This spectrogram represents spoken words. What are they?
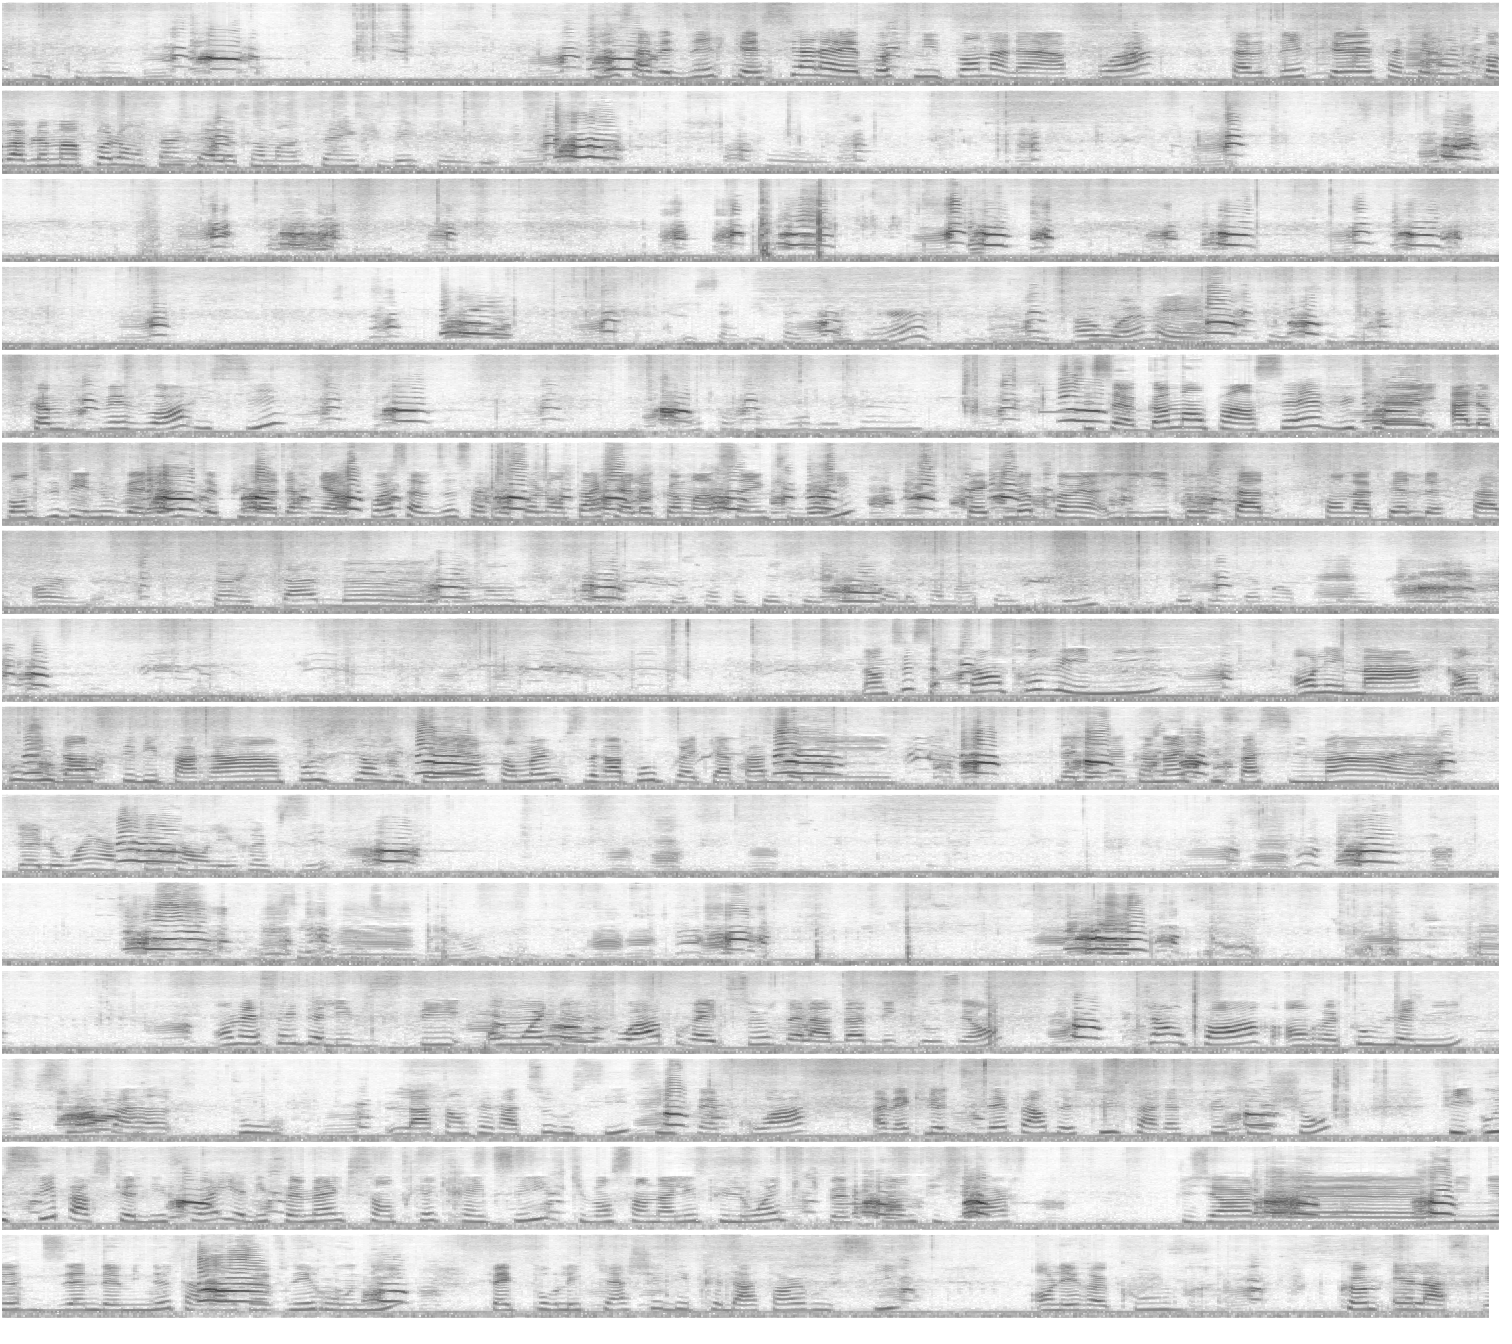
là, ça veut dire que si elle n'avait pas fini de pondre la dernière fois, ça veut dire que ça fait probablement pas longtemps qu'elle a commencé à incuber ses œufs. Ah ouais, mais comme vous pouvez voir ici, c'est ça, comme on pensait, vu qu'elle a pondu des nouvelles œufs depuis la dernière fois, ça veut dire que ça fait pas longtemps qu'elle a commencé à incuber. Fait que là, il est au stade qu'on appelle le stade 1. là. C'est un stade là, vraiment au début début. Ça fait quelques jours qu'elle a commencé à incuber. Là, c'est vraiment pas. Donc, c'est ça. Quand on trouve les nids, on les marque, on trouve l'identité des parents, position GPS, on met un petit drapeau pour être capable de les, reconnaître plus facilement euh, de loin après quand on les revisite. De la case, mais- On essaye de les visiter au moins deux fois pour être sûr de la date d'éclosion. Quand on part, on recouvre le nid, soit pour la température aussi. S'il fait froid, avec le duvet par-dessus, ça reste plus au chaud. Puis aussi parce que des fois, il y a des femelles qui sont très craintives, qui vont s'en aller plus loin, puis qui peuvent prendre plusieurs, euh, minutes, dizaines de minutes avant de revenir au nid. Fait que pour les cacher des prédateurs aussi, on les recouvre comme elle a ferait.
